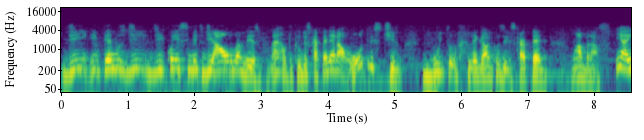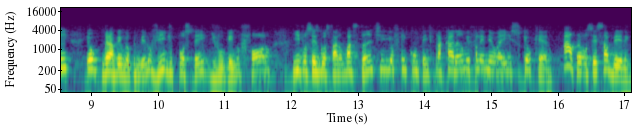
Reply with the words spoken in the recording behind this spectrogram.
de, em termos de, de conhecimento de aula mesmo, né? O do Scarpelli era outro estilo. Muito legal, inclusive, Scarpelli. Um abraço. E aí eu gravei o meu primeiro vídeo, postei, divulguei no fórum e vocês gostaram bastante e eu fiquei contente pra caramba e falei, meu, é isso que eu quero. Ah, para vocês saberem,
